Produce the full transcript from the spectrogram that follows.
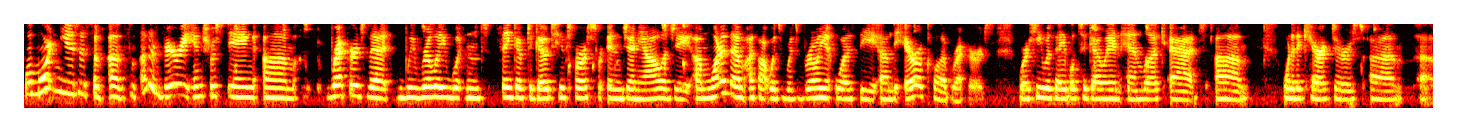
Well, Morton uses some um, some other very interesting um, records that we really wouldn't think of to go to first for, in genealogy. Um, one of them I thought was was brilliant was the um, the Aero Club records, where he was able to go in and look at um, one of the characters' um, uh,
